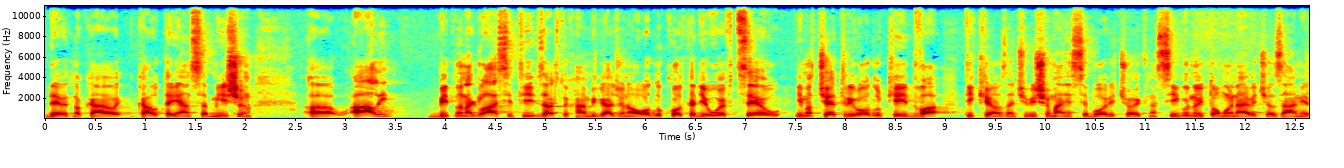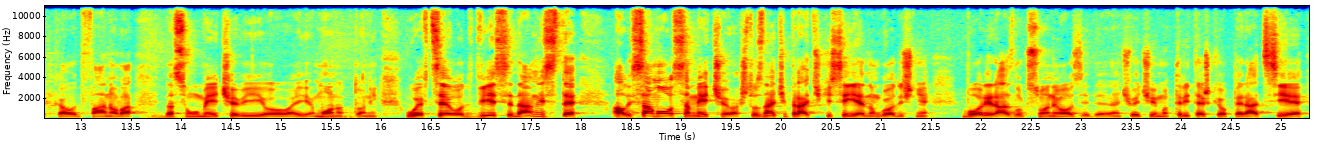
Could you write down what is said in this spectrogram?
9 nokauta i 1 submission, ali bitno naglasiti zašto je Hambi gađa na odluku. Od kad je u UFC-u ima četiri odluke i dva TKO. Znači više manje se bori čovjek na sigurno i to mu je najveća zamjerka od fanova da su mu mečevi ovaj, monotoni. U UFC-u od 2017. ali samo osam mečeva, što znači praktički se jednom godišnje bori, razlog su one ozljede. Znači već imamo tri teške operacije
